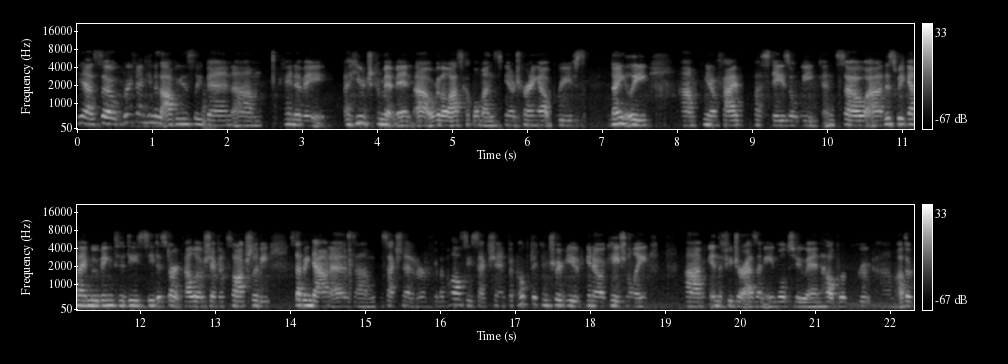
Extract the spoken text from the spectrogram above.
Yeah, so Brief 19 has obviously been um, kind of a, a huge commitment uh, over the last couple months, you know, turning out briefs nightly, um, you know, five plus days a week. And so uh, this weekend I'm moving to DC to start fellowship, and so I'll actually be stepping down as um, section editor for the policy section, but hope to contribute, you know, occasionally um, in the future as I'm able to and help recruit um, other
